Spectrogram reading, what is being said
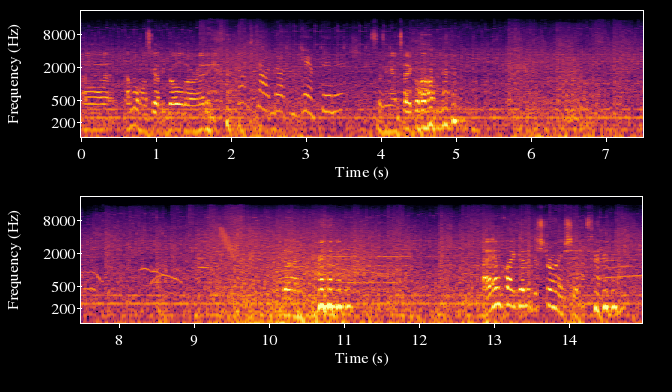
Uh, I've almost got the gold already. Don't start nothing can't finish. This isn't gonna take long. Done. I am quite good at destroying shit. Boom.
